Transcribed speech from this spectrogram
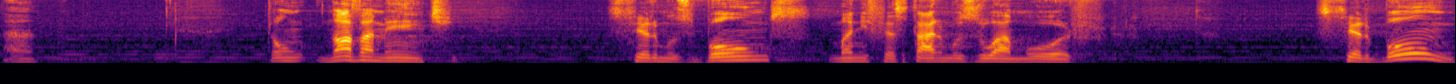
Né? Então, novamente, sermos bons, manifestarmos o amor. Ser bom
